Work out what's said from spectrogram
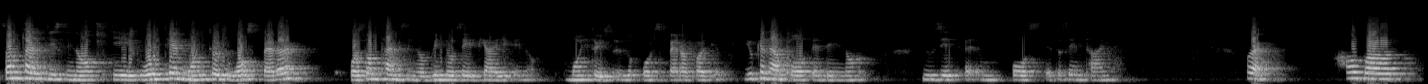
sometimes this you know the one-time monitor works better but sometimes, you know, Windows API, you know, monitors works better for you. You can have both and then, you know, use it both at the same time. All right. How about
